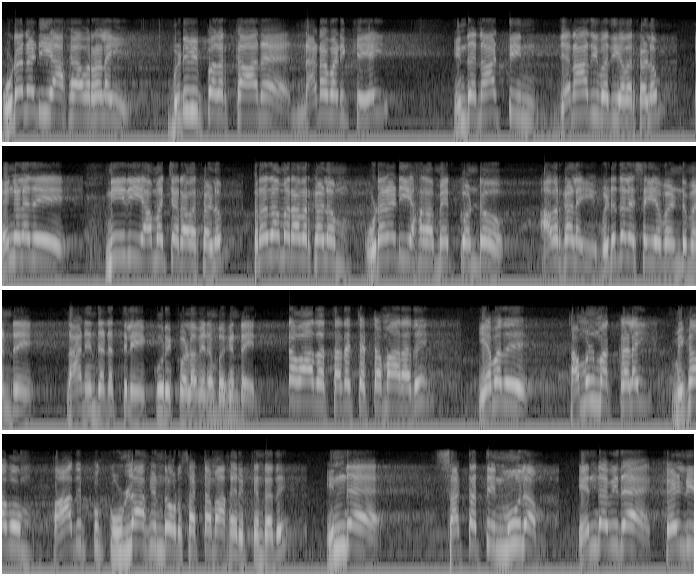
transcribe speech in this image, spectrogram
உடனடியாக அவர்களை விடுவிப்பதற்கான நடவடிக்கையை இந்த நாட்டின் ஜனாதிபதி அவர்களும் எங்களது நீதி அமைச்சர் அவர்களும் பிரதமர் அவர்களும் உடனடியாக மேற்கொண்டு அவர்களை விடுதலை செய்ய வேண்டும் என்று நான் இந்த இடத்திலே கூறிக்கொள்ள விரும்புகின்றேன். தீவிரவாத தடை சட்டமானது எமது தமிழ் மக்களை மிகவும் பாதிப்புக்கு உள்ளாகின்ற ஒரு சட்டமாக இருக்கின்றது. இந்த சட்டத்தின் மூலம் எந்தவித கேள்வி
